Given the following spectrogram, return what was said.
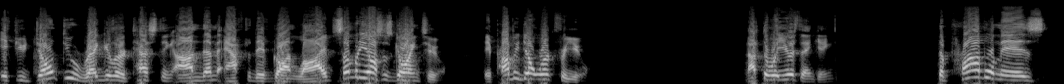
if you don't do regular testing on them after they've gone live, somebody else is going to. They probably don't work for you. Not the way you're thinking. The problem is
